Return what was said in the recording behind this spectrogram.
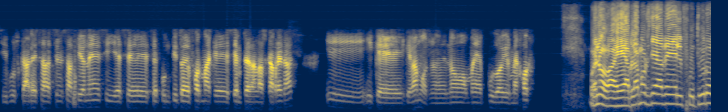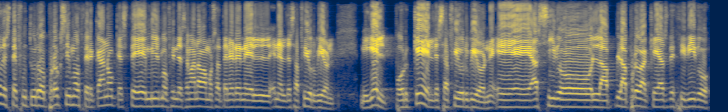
sí buscar esas sensaciones y ese, ese puntito de forma que siempre dan las carreras y, y que, que, vamos, no me pudo ir mejor. Bueno, eh, hablamos ya del futuro, de este futuro próximo, cercano, que este mismo fin de semana vamos a tener en el, en el desafío Urbión. Miguel, ¿por qué el desafío Urbión eh, ha sido la, prueba que has decidido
